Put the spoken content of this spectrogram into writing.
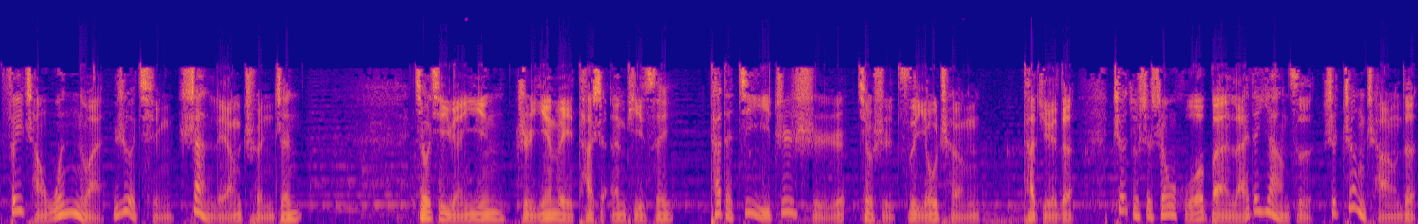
非常温暖、热情、善良、纯真。究其原因，只因为他是 NPC，他的记忆之始就是自由城。他觉得这就是生活本来的样子，是正常的，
